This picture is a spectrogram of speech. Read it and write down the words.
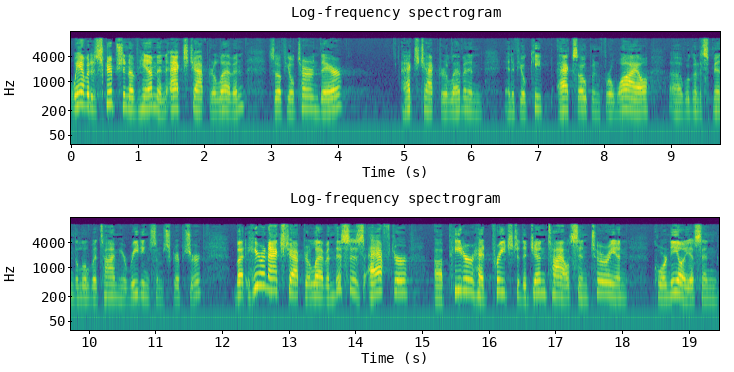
We have a description of him in Acts chapter 11. So if you'll turn there, Acts chapter 11, and, and if you'll keep Acts open for a while, uh, we're going to spend a little bit of time here reading some scripture. But here in Acts chapter 11, this is after uh, Peter had preached to the Gentile centurion Cornelius, and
